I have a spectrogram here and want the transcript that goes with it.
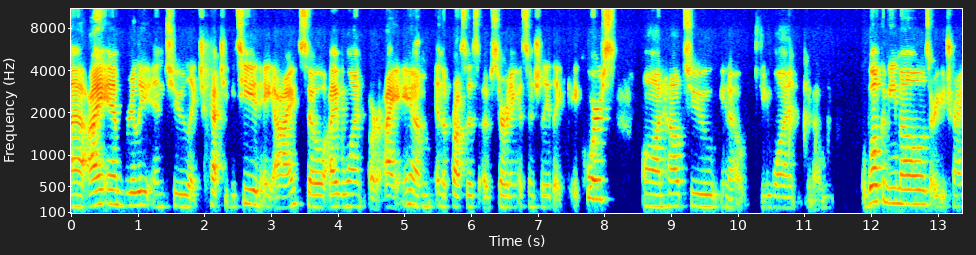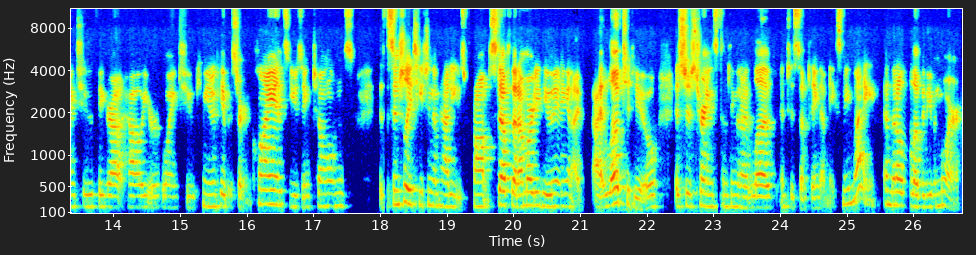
uh, I am really into like ChatGPT and AI. So I want, or I am in the process of starting essentially like a course on how to, you know, do you want, you know, welcome emails? Are you trying to figure out how you're going to communicate with certain clients using tones? Essentially teaching them how to use prompt stuff that I'm already doing and I, I love to do. It's just turning something that I love into something that makes me money and then I'll love it even more.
